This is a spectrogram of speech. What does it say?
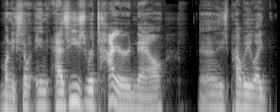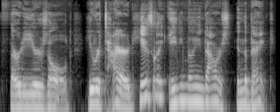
money. So in as he's retired now, uh, he's probably like 30 years old. He retired. He has like 80 million dollars in the bank.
